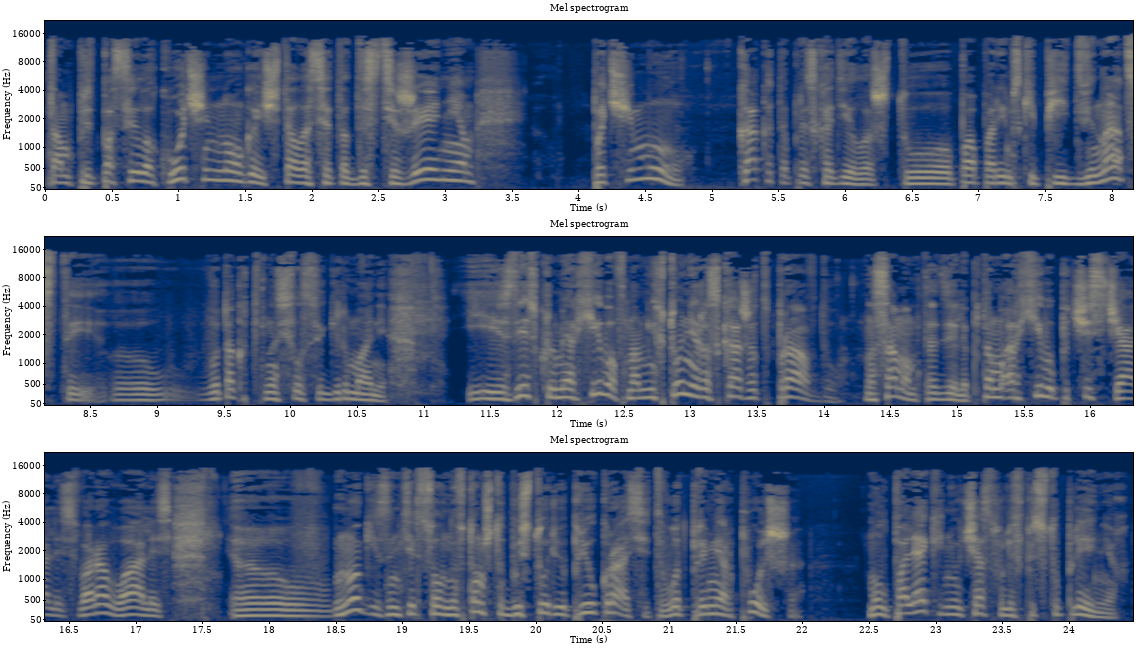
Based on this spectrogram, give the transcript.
там предпосылок очень много, и считалось это достижением. Почему? Как это происходило, что Папа Римский Пий XII э, вот так вот относился к Германии? И здесь, кроме архивов, нам никто не расскажет правду на самом-то деле. Потом архивы почищались, воровались. Э, многие заинтересованы в том, чтобы историю приукрасить. Вот пример Польши. Мол, поляки не участвовали в преступлениях.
